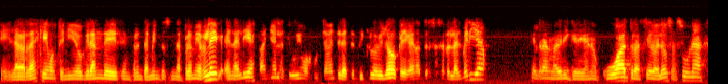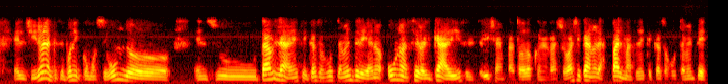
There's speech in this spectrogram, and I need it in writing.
Eh, la verdad es que hemos tenido grandes enfrentamientos en la Premier League. En la Liga Española tuvimos justamente el Atlético Club de Bilbao que le ganó 3 a 0 la Almería. El Real Madrid que le ganó 4 a 0 al Osasuna, el Girona que se pone como segundo en su tabla, en este caso justamente le ganó 1 a 0 al Cádiz, el Sevilla empató a 2 con el Rayo Vallecano, Las Palmas en este caso justamente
